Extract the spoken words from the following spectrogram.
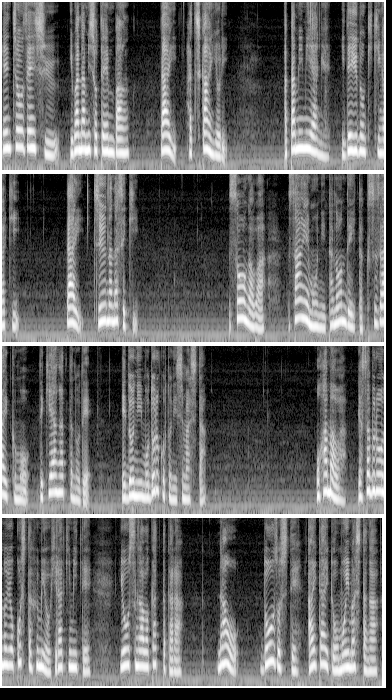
延長全集岩波書店版第8巻より熱海土産いで湯の聞き書き第17席。宗我は三右衛門に頼んでいた楠細工も出来上がったので江戸に戻ることにしました。お浜は弥三郎のよこした文を開き見て様子が分かったからなおどうぞして会いたいと思いましたが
